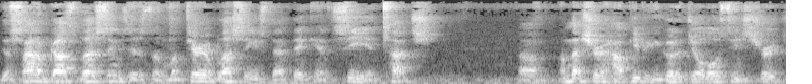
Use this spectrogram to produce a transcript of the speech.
the sign of God's blessings is the material blessings that they can see and touch. Um, I'm not sure how people can go to Joel Osteen's church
